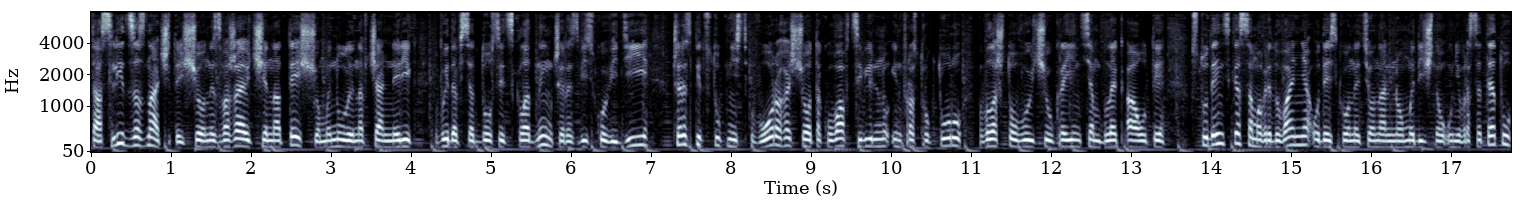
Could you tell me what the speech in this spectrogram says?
та слід зазначити, що незважаючи на те, що минулий навчальний рік видався досить складним через військові дії, через підступність ворога, що атакував цивільну інфраструктуру, влаштовуючи українцям блекаути, студентське самоврядування Одеського національного медичного університету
